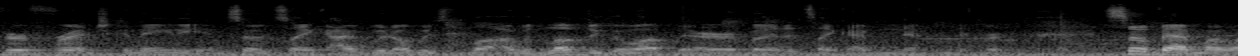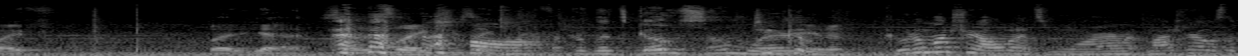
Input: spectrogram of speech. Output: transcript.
they're French Canadian, so it's like I would always lo- I would love to go up there, but it's like I've never never. So bad, my wife. But yeah, so it's like she's like, "Motherfucker, let's go somewhere, Dude, go, you know. go to Montreal when it's warm. Montreal is the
